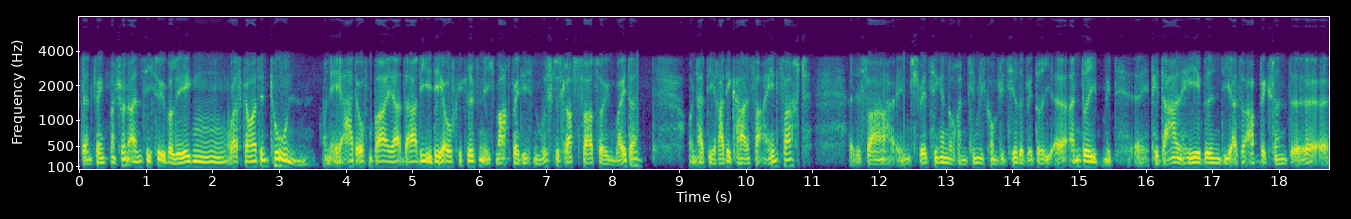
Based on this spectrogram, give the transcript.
dann fängt man schon an, sich zu überlegen, was kann man denn tun? Und er hat offenbar ja da die Idee aufgegriffen, ich mache bei diesen Muskelkraftfahrzeugen weiter und hat die radikal vereinfacht. Das war in Schwetzingen noch ein ziemlich komplizierter Betrieb, äh, Antrieb mit äh, Pedalhebeln, die also abwechselnd äh,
